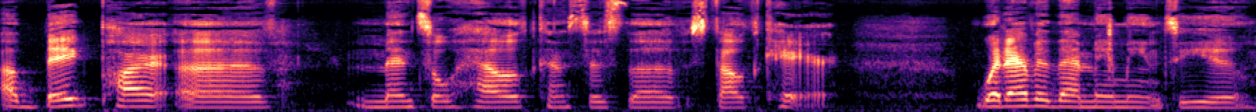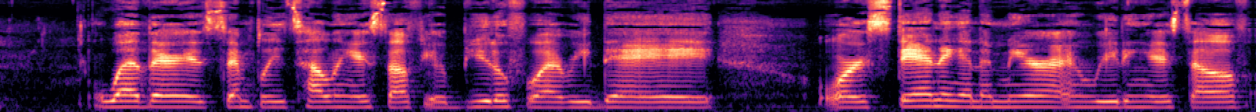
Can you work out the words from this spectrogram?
A big part of mental health consists of self care, whatever that may mean to you. Whether it's simply telling yourself you're beautiful every day, or standing in a mirror and reading yourself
